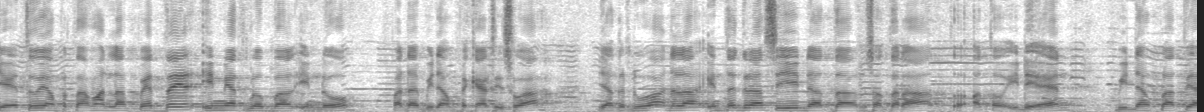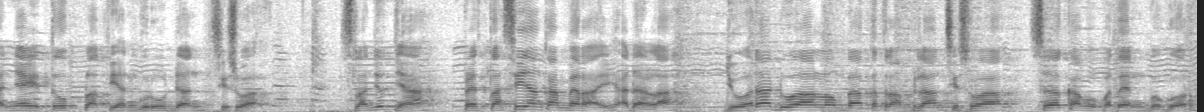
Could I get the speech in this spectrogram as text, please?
yaitu yang pertama adalah PT Inet Global Indo pada bidang PKL siswa. Yang kedua adalah integrasi data Nusantara atau IDN, bidang pelatihannya yaitu pelatihan guru dan siswa. Selanjutnya, prestasi yang kami raih adalah juara dua lomba keterampilan siswa se-Kabupaten Bogor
